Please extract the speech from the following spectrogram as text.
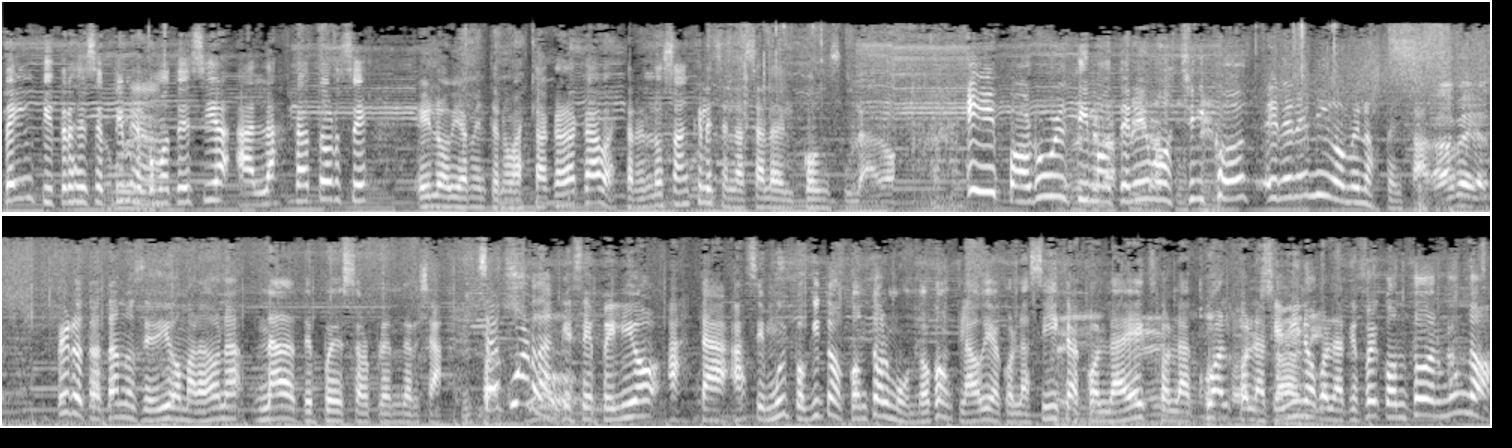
23 de septiembre, como te decía, a las 14. Él obviamente no va a estar acá, va a estar en Los Ángeles, en la sala del consulado. Y por último tenemos, chicos, el enemigo menos pensado. A ver. Pero tratándose de Diego Maradona, nada te puede sorprender ya. ¿Se acuerdan que se peleó hasta hace muy poquito con todo el mundo? Con Claudia, con las hijas, con la ex, con la actual, con la que vino, con la que fue, con todo el mundo.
